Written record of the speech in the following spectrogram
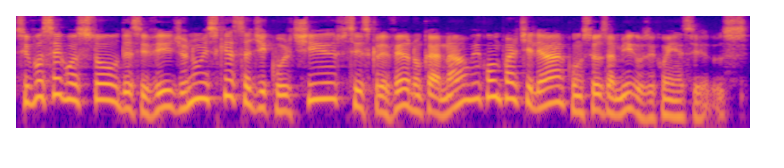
Se você gostou desse vídeo, não esqueça de curtir, se inscrever no canal e compartilhar com seus amigos e conhecidos.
